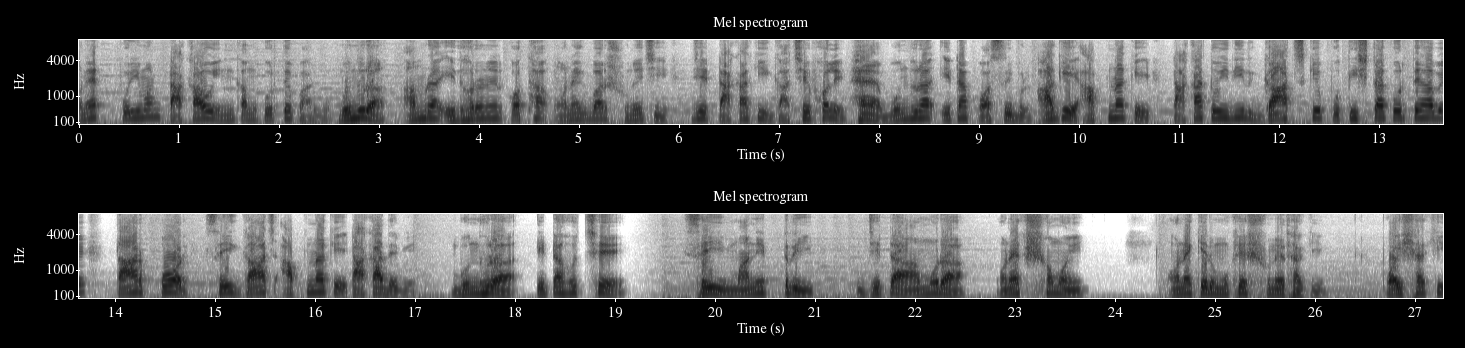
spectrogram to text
অনেক পরিমাণ টাকাও ইনকাম করতে পারব। বন্ধুরা, আমরা এ ধরনের কথা অনেকবার শুনেছি যে টাকা কি গাছে ফলে? হ্যাঁ বন্ধুরা, এটা পসিবল আগে আপনাকে টাকা তৈরির গাছকে প্রতিষ্ঠা করতে হবে তারপর সেই গাছ আপনাকে টাকা দেবে। বন্ধুরা, এটা হচ্ছে সেই মানি ট্রি যেটা আমরা অনেক সময় অনেকের মুখে শুনে থাকি। পয়সা কি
